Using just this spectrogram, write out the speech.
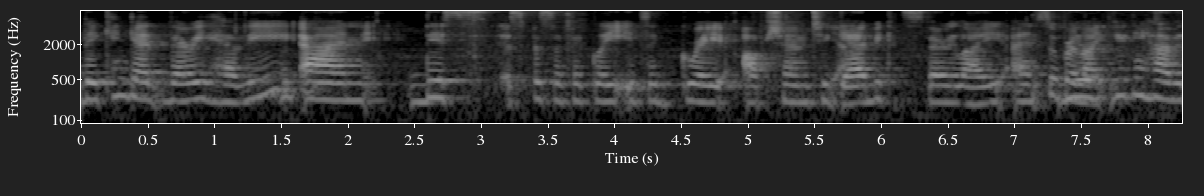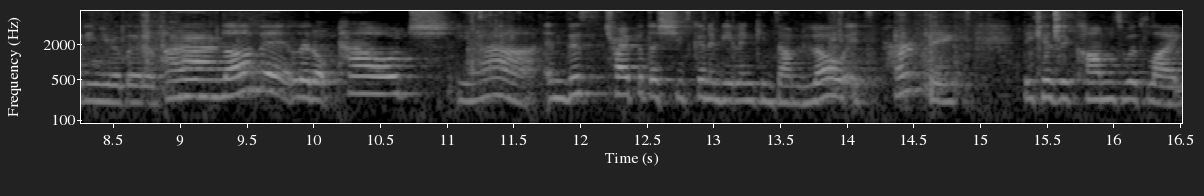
they can get very heavy, and this specifically, it's a great option to Yeah. get because it's very light and Super you- light. You can have it in your little I love it. Little pouch. Yeah. And this tripod that she's gonna be linking down below, it's perfect because it comes with like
